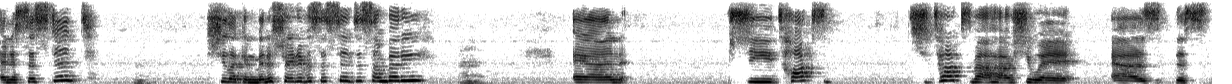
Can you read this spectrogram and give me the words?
an assistant. Mm. She like administrative assistant to somebody, Mm. and she talks. She talks about how she went as this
